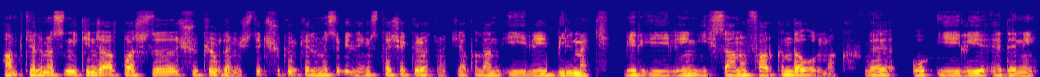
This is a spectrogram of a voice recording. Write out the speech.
Hamd kelimesinin ikinci alt başlığı şükür demiştik. Şükür kelimesi bildiğimiz teşekkür etmek, yapılan iyiliği bilmek, bir iyiliğin ihsanın farkında olmak ve o iyiliği edeni,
